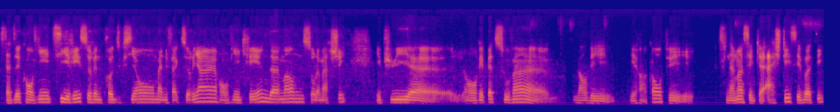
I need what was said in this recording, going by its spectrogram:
C'est-à-dire qu'on vient tirer sur une production manufacturière, on vient créer une demande sur le marché. Et puis, euh, on répète souvent euh, lors des, rencontres, et finalement, c'est que acheter, c'est voter.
